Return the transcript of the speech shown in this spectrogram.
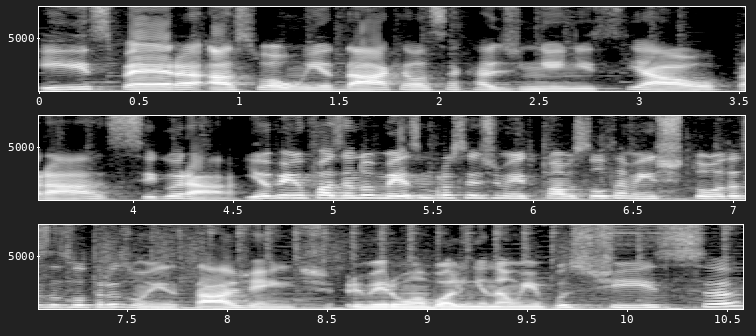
e espera a sua unha dar aquela secadinha inicial pra segurar. E eu venho fazendo o mesmo procedimento com absolutamente todas as outras unhas, tá, gente? Primeiro uma bolinha na unha postiça,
